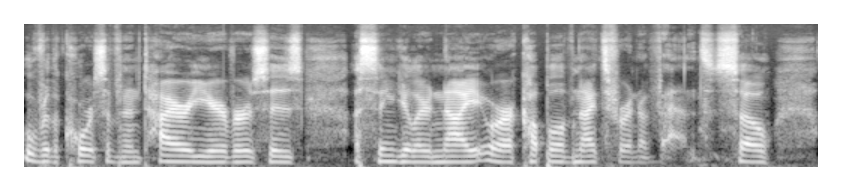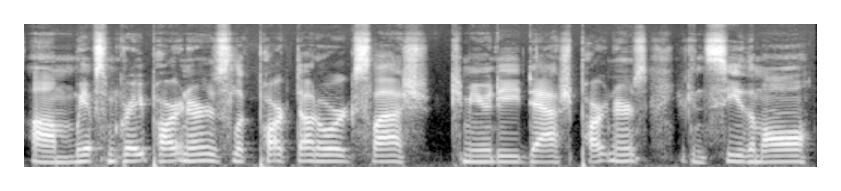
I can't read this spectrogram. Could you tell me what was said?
over the course of an entire year versus a singular night or a couple of nights for an event. So um, we have some great partners. Lookpark.org slash community dash partners. You can see them all.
